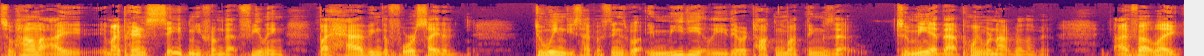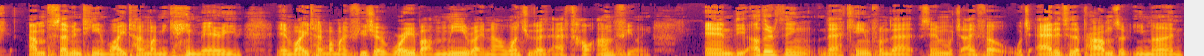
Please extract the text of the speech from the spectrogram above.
Subhanallah, I my parents saved me from that feeling by having the foresight of doing these type of things. But immediately they were talking about things that to me at that point were not relevant. I felt like I'm 17. Why are you talking about me getting married? And why are you talking about my future? Worry about me right now. Why don't you guys ask how I'm feeling? And the other thing that came from that sim, which I felt, which added to the problems of iman,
